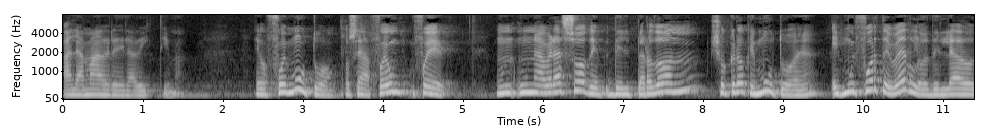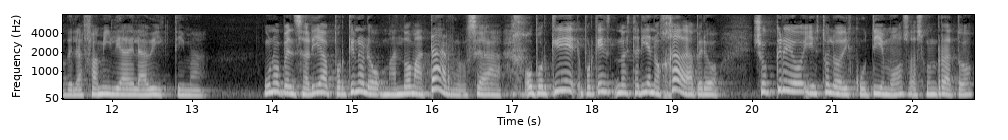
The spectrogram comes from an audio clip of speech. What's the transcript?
a la madre de la víctima. Fue mutuo, o sea, fue un, fue un, abrazo de- del perdón, yo creo que mutuo, ¿eh? Es muy fuerte verlo del lado de la familia de la víctima. Uno pensaría, ¿por qué no lo mandó a matar? O sea, o por qué, por qué no estaría enojada, pero yo creo, y esto lo discutimos hace un rato,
